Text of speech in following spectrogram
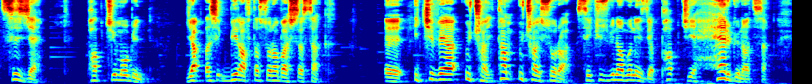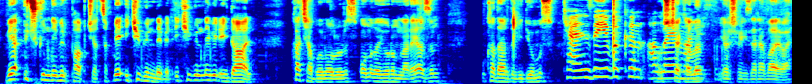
sizce PUBG Mobile yaklaşık bir hafta sonra başlasak 2 veya 3 ay tam 3 ay sonra 800 bin aboneyiz ya PUBG'ye her gün atsak veya 3 günde bir PUBG atsak ve 2 günde bir 2 günde bir ideal. Kaç abone oluruz? Onu da yorumlara yazın. Bu kadardı videomuz. Kendinize iyi bakın. Allah'a hoşçakalın emanetsiniz. görüşmek üzere. Bay bay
